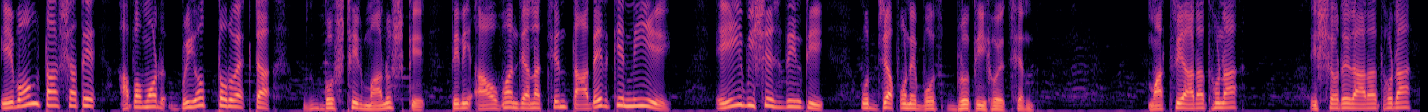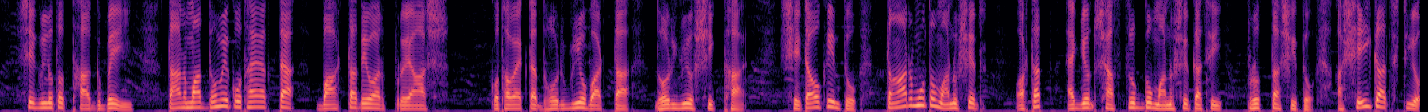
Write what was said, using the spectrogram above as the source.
এবং তার সাথে আপামর বৃহত্তর একটা গোষ্ঠীর মানুষকে তিনি আহ্বান জানাচ্ছেন তাদেরকে নিয়ে। এই বিশেষ দিনটি উদযাপনে ব্রতী হয়েছেন। মাতৃ আরাধনা, ঈশ্বরের আরাধনা, সেগুলো তো থাকবেই। তার মাধ্যমে কোথায় একটা বার্তা দেওয়ার প্রয়াস কোথাও একটা ধর্মীয় বার্তা, ধর্মীয় শিক্ষা, সেটাও কিন্তু তার মতো মানুষের, অর্থাৎ একজন শাস্ত্রজ্ঞ মানুষের কাছেই প্রত্যাশিত। আর সেই কাজটিও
